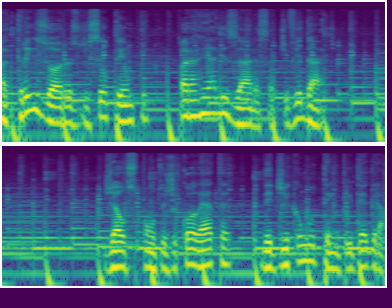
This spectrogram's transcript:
a três horas de seu tempo para realizar essa atividade. Já os pontos de coleta dedicam o tempo integral.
